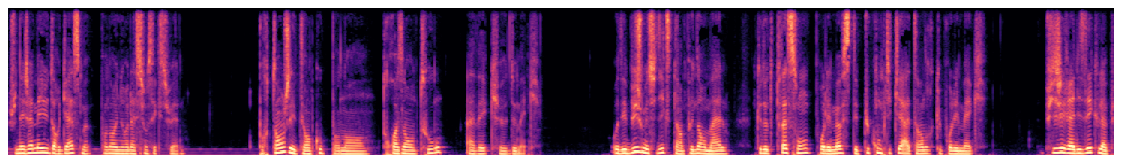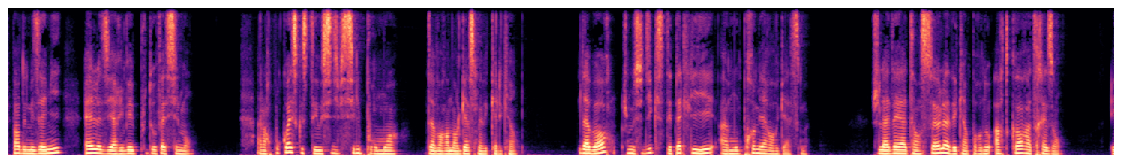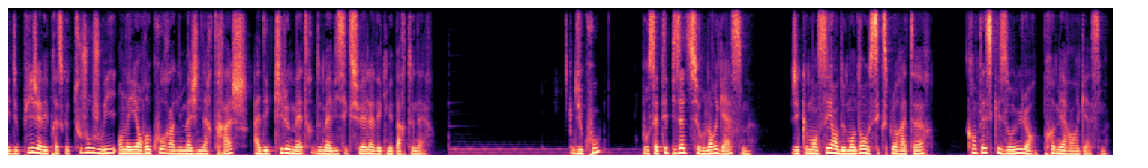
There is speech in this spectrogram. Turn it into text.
je n'ai jamais eu d'orgasme pendant une relation sexuelle. Pourtant, j'ai été en couple pendant trois ans en tout avec euh, deux mecs. Au début, je me suis dit que c'était un peu normal, que de toute façon, pour les meufs, c'était plus compliqué à atteindre que pour les mecs. Puis j'ai réalisé que la plupart de mes amies, elles, y arrivaient plutôt facilement. Alors pourquoi est-ce que c'était aussi difficile pour moi d'avoir un orgasme avec quelqu'un? D'abord, je me suis dit que c'était peut-être lié à mon premier orgasme. Je l'avais atteint seul avec un porno hardcore à 13 ans. Et depuis, j'avais presque toujours joui en ayant recours à un imaginaire trash à des kilomètres de ma vie sexuelle avec mes partenaires. Du coup, pour cet épisode sur l'orgasme, j'ai commencé en demandant aux explorateurs quand est-ce qu'ils ont eu leur premier orgasme.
